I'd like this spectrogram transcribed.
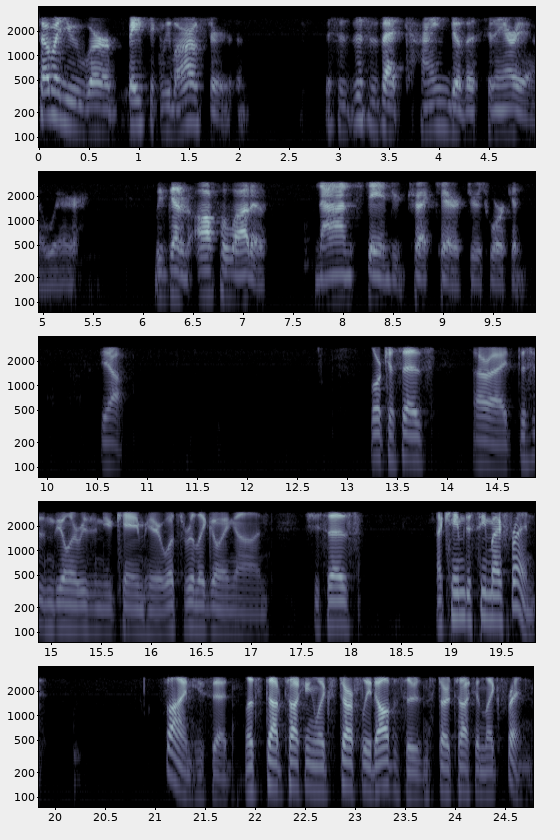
some of you are basically monsters. And this is this is that kind of a scenario where we've got an awful lot of non-standard Trek characters working. Yeah. Lorca says, All right, this isn't the only reason you came here. What's really going on? She says, I came to see my friend. Fine, he said. Let's stop talking like Starfleet officers and start talking like friends.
